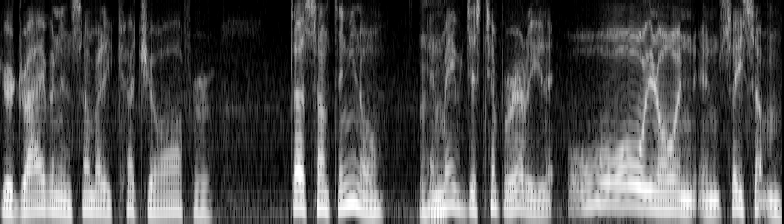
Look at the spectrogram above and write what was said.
you're driving and somebody cuts you off or does something, you know, Mm-hmm. and maybe just temporarily, you- oh, you know, and, and say something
